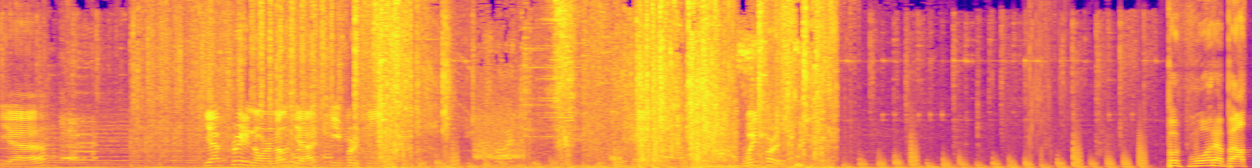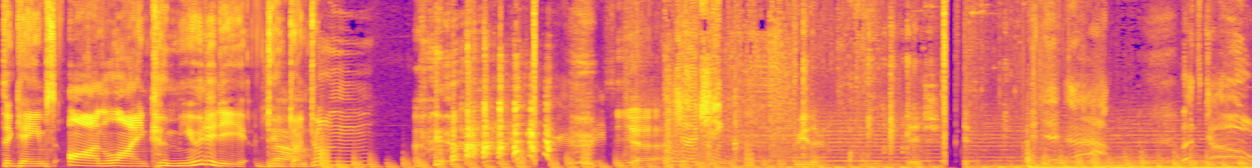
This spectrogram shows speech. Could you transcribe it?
Yeah. Yeah, pretty normal. Yeah, T for team. Okay. Wait for it. But what about the game's online community? Dun Yeah. dun dun. Yeah. You're a chink. You fucking bitch. Let's go.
